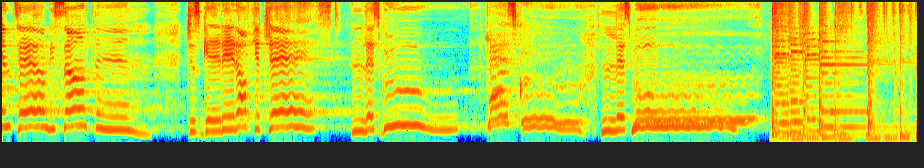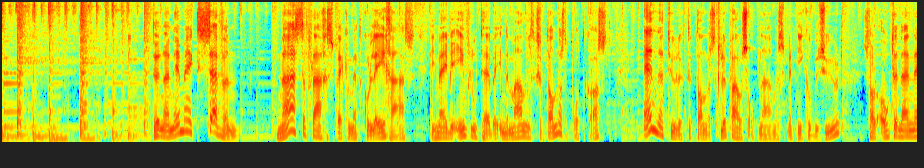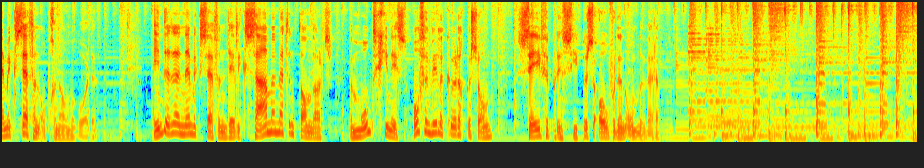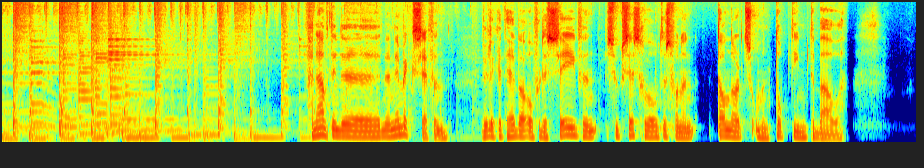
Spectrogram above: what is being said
and tell me something. Just get it off your chest and let's groove. Let's groove. Let's move. Dynamic 7. Naast de vraaggesprekken met collega's die mij beïnvloed hebben in de maandelijkse Tandarts-podcast en natuurlijk de Tandarts Clubhouse-opnames met Nico Bezuur, zal ook de Dynamic 7 opgenomen worden. In de Dynamic 7 deel ik samen met een tandarts, een mondhygiënist of een willekeurig persoon zeven principes over een onderwerp. Vanavond in de Dynamic 7 wil ik het hebben over de zeven succesgewoontes van een tandarts om een topteam te bouwen.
